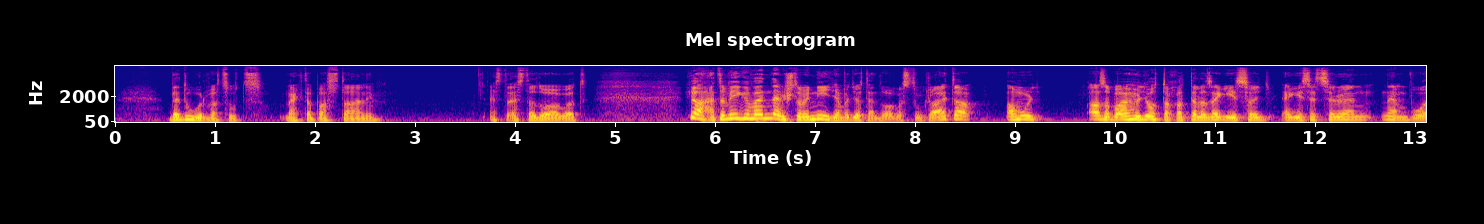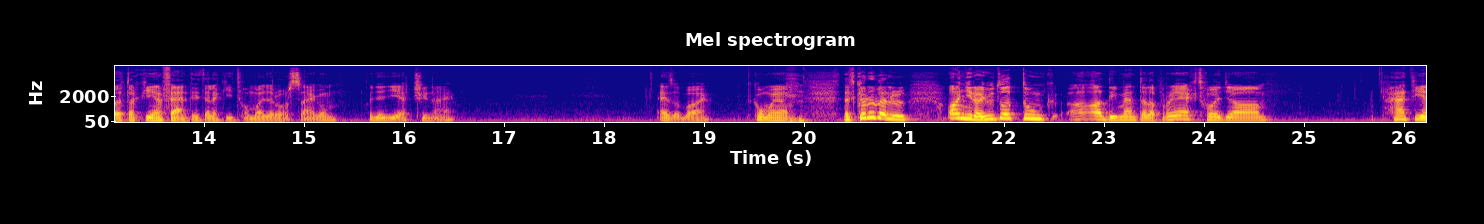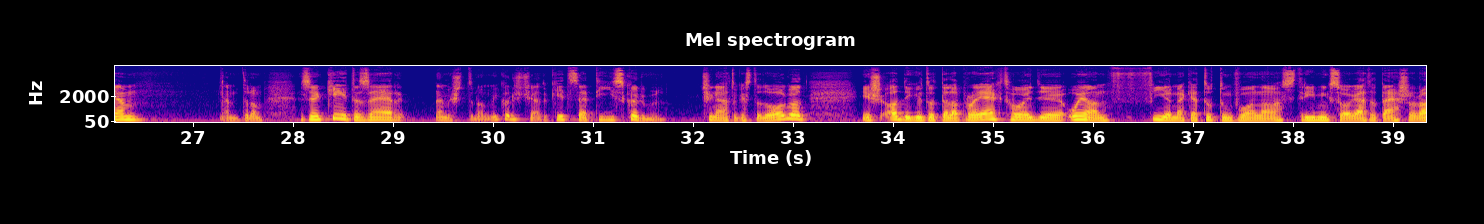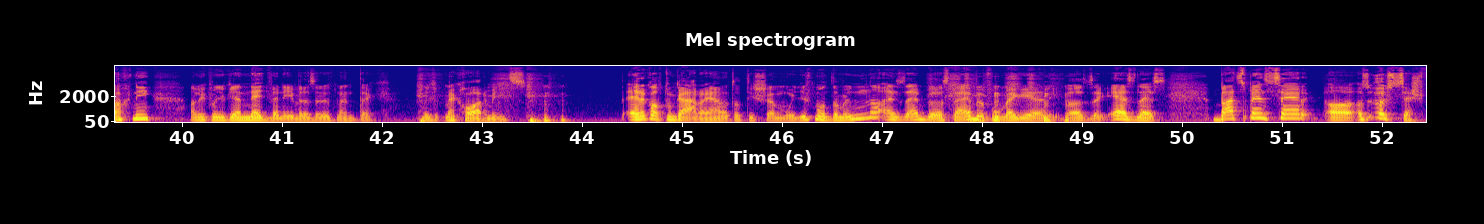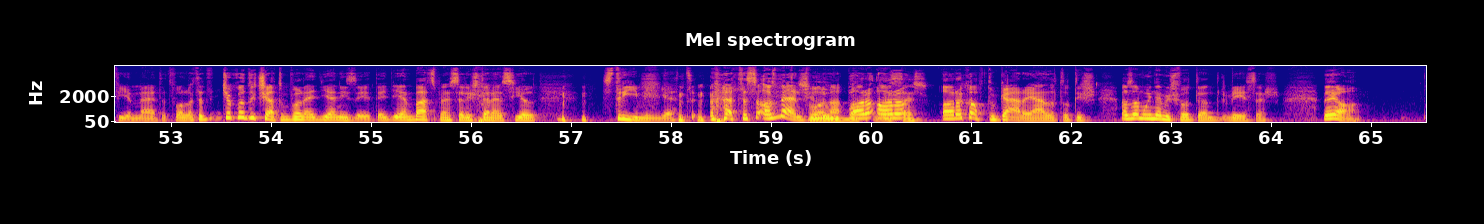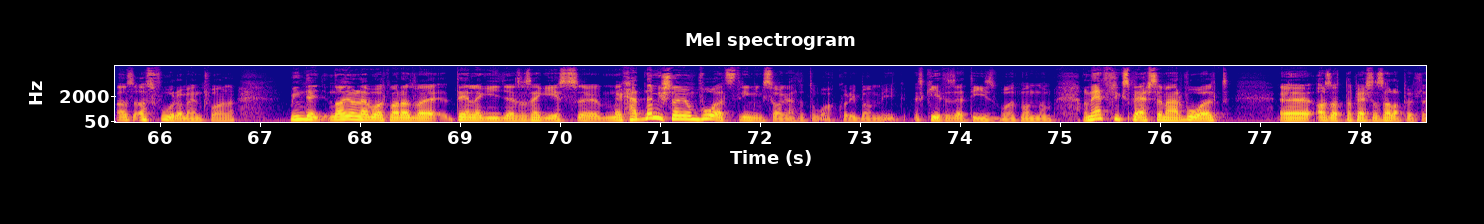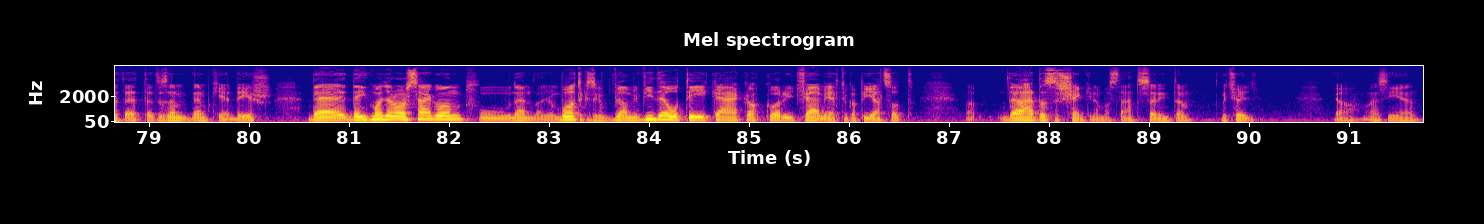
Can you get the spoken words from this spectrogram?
de durva cucc megtapasztalni ezt, ezt a dolgot. Ja, hát a végül már nem is tudom, hogy négyen vagy öten dolgoztunk rajta. Amúgy az a baj, hogy ott akadt el az egész, hogy egész egyszerűen nem voltak ilyen feltételek itthon Magyarországon, hogy egy ilyet csinálj. Ez a baj. Komolyan. Tehát körülbelül annyira jutottunk, addig ment el a projekt, hogy a, hát ilyen, nem tudom, ez olyan 2000, nem is tudom, mikor is csináltuk, 2010 körül csináltuk ezt a dolgot, és addig jutott el a projekt, hogy olyan filmeket tudtunk volna a streaming szolgáltatásra rakni, amik mondjuk ilyen 40 évvel ezelőtt mentek, meg 30 erre kaptunk árajánlatot is amúgy, és mondtam, hogy na, ez ebből aztán ebből fog megélni, azzeg, ez lesz. Bud Spencer a, az összes film mehetett volna, tehát csak ott csináltunk volna egy ilyen izét, egy ilyen Bud Spencer és Terence Hill streaminget. Hát az, az ment volna. Arra, arra, arra kaptunk árajánlatot is. Az amúgy nem is volt olyan vészes. De ja, az, az fúra ment volna mindegy, nagyon le volt maradva tényleg így ez az egész, meg hát nem is nagyon volt streaming szolgáltató akkoriban még. Ez 2010 volt, mondom. A Netflix persze már volt, az adta persze az alapötletet, tehát ez nem, nem kérdés, de, de itt Magyarországon, fú, nem nagyon. Voltak ezek valami videótékák, akkor így felmértük a piacot, de hát azt senki nem használta szerintem. Úgyhogy, ja, az ilyen.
